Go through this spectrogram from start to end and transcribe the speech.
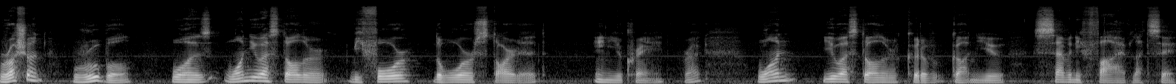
Russian ruble was one US dollar before the war started in Ukraine, right? One US dollar could have gotten you 75, let's say,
